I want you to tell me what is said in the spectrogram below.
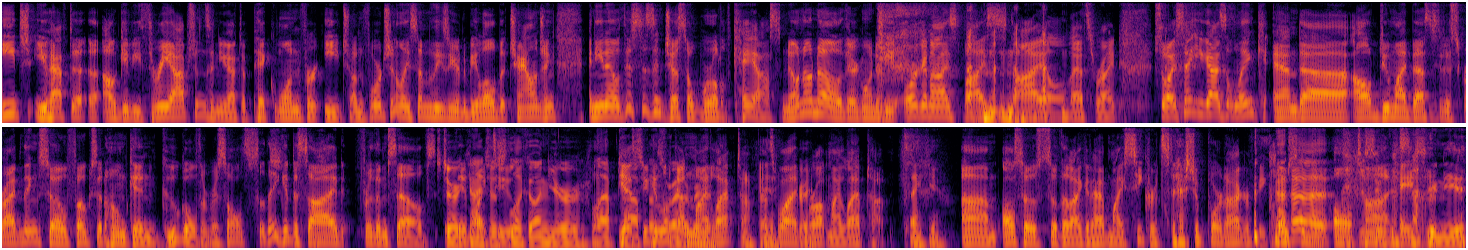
each you have to uh, i'll give you three options and you have to pick one for each. Unfortunately some of these are going to be a little bit challenging. And you know this isn't just a world of chaos. No no no they're going to be organized by style. That's right. So i sent you guys a link and uh, i'll do my best to describe things so folks at home can google the results so they can decide for themselves Stuart, can like i just to. look on your laptop? Yes you can look right on my here. laptop. Okay, that's why great. i brought my laptop. Thank you. Um, also so that i could have my secret stash of pornography close to me all times in case you needed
